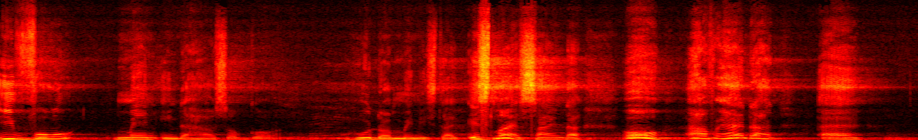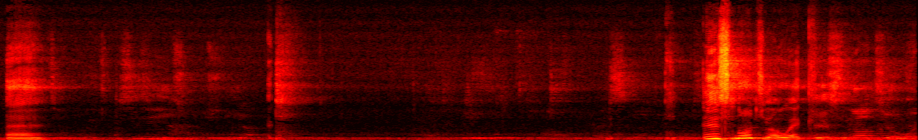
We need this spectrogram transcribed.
evil men in the house of God who don't minister. It's not a sign that, oh, I've heard that. Uh, uh, it's not your work. It's not your work.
